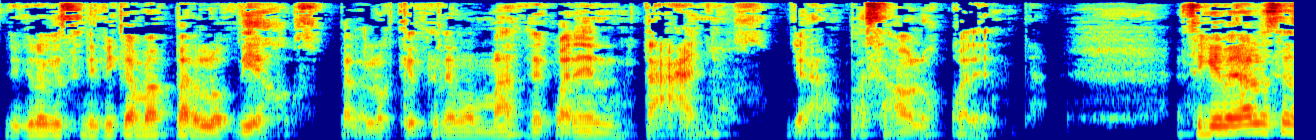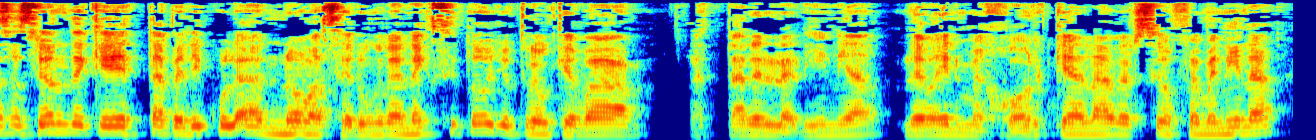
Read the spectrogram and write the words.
Yo creo que significa más para los viejos, para los que tenemos más de 40 años, ya pasados los 40. Así que me da la sensación de que esta película no va a ser un gran éxito. Yo creo que va a estar en la línea, le va a ir mejor que a la versión femenina,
